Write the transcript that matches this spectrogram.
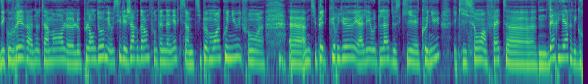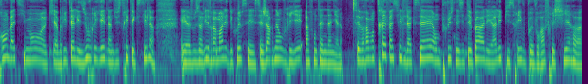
découvrir euh, notamment le, le plan d'eau, mais aussi les jardins de Fontaine-Daniel qui sont un petit peu moins connus. Il faut un petit peu être curieux et aller au-delà de ce qui est connu et qui sont en fait derrière les grands bâtiments qui abritaient les ouvriers de l'industrie textile. Et je vous invite vraiment à aller découvrir ces, ces jardins ouvriers à Fontaine-Daniel. C'est vraiment très facile d'accès. En plus, n'hésitez pas à aller à l'épicerie. Vous pouvez vous rafraîchir euh,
